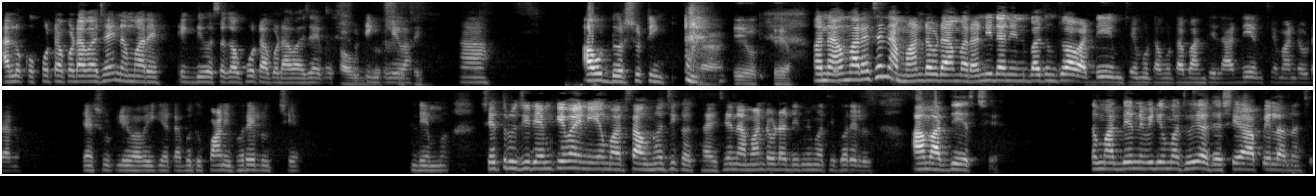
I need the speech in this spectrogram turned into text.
આ લોકો ફોટા પડાવવા જાય ને અમારે એક દિવસ અગાઉ ફોટા પડાવવા જાય શૂટિંગ લેવા. હા. આઉટડોર શૂટિંગ અને અમારે છે ને માંડવડા અમારા અનિડાની બાજુ જોવા ડેમ છે મોટા મોટા બાંધેલા ડેમ છે માંડવડાનો. ત્યાં શૂટ લેવા વહી ગયા હતા બધું પાણી ભરેલું જ છે. ડેમમાં શેત્રુજી ડેમ કહેવાય ને, એ અમારે સાવ નજીક જ થાય છે અને આ માંડવડા ડેમ એમાંથી ભરેલું છે. આ માર દેર છે. તમારા દેરને વિડીયોમાં જોયા જ હશે, આ પેલાના છે.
